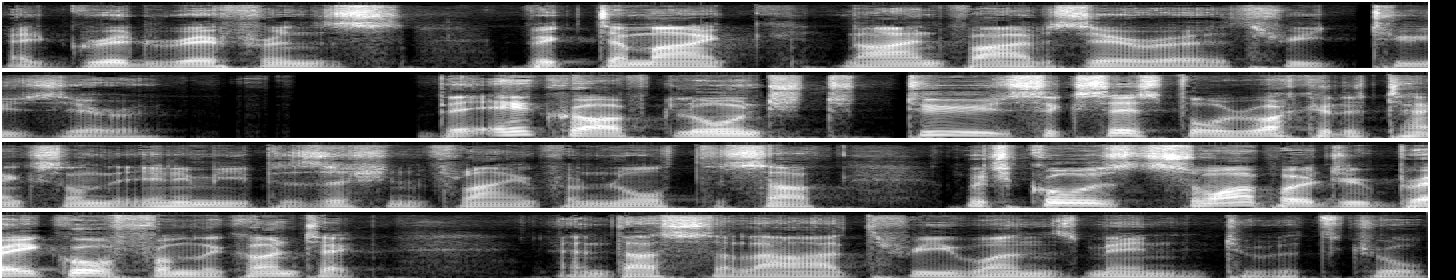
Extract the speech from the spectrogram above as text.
at grid reference Victor Mike 950320. The aircraft launched two successful rocket attacks on the enemy position flying from north to south, which caused SWAPO to break off from the contact and thus allowed 3 1's men to withdraw.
